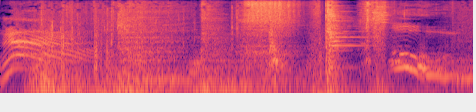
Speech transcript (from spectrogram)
으아! 오!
